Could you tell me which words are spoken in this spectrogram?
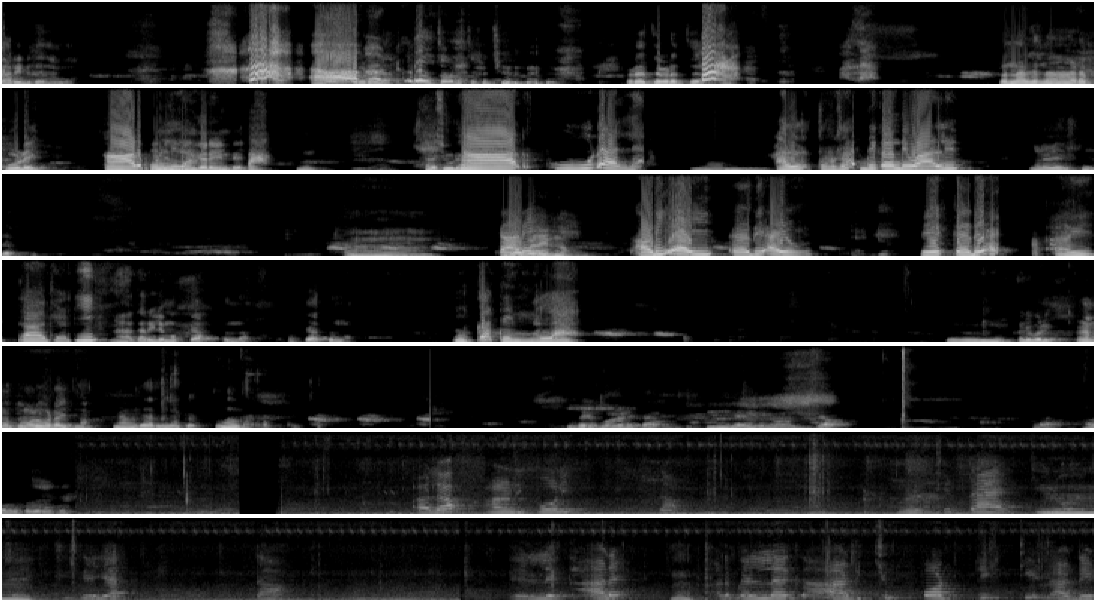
കറി എടുത്ത് തന്നുണ്ട് ഇവിടെ ഇണ്ടാ? ഇവിടെ വെച്ചോ, ഇവിടെ വെച്ചോ, ഇവിടെ വെച്ചോ, ഇവിടെ വെച്ചോ. അപ്പൊ നല്ല നാടൻ പൂളി. മീൻകറി ഉണ്ട്. നല്ല ചൂട്. ചൂടല്ല അത് തുറന്ന് കണ്ടി വാളി നല്ല ടേസ്റ്റ് ഉണ്ട്. ഇരുന്നോ കറിയിൽ മുക്ക തിന്ന. മുക്ക തിന്ന. മുക്ക തിന്നല്ല? അടിപൊളി. മുത്തുമോൾ കൂടെ ഇരുന്നോ ഞാൻ ഇറങ്ങിയിട്ട്. ഇതൊരു ബോൾ എടുക്കാം. അല്ല അടിപൊളി. അടിച്ചു പൊട്ടിച്ചിട്ട്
